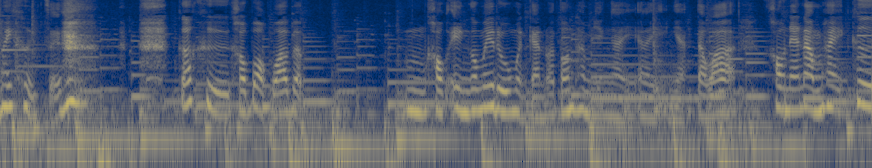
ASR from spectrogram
ไม่เคยเจอ ก็คือเขาบอกว่าแบบเขาเองก็ไม่รู้เหมือนกันว่าต้องทำยังไงอะไรอย่างเงี้ยแต่ว่าเขาแนะนำให้คือ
